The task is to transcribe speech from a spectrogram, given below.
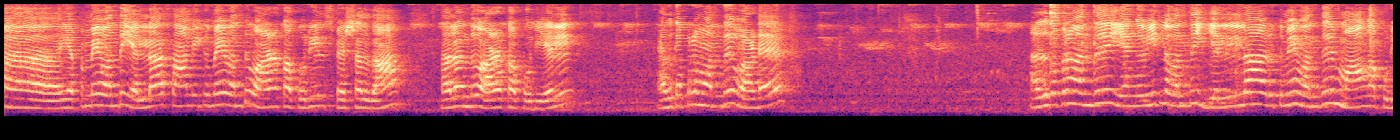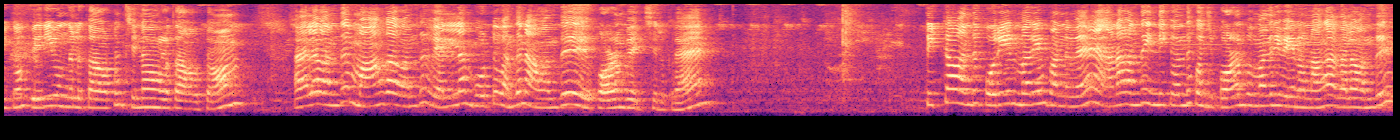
எப்பவுமே வந்து எல்லா சாமிக்குமே வந்து வாழைக்காய் பொரியல் ஸ்பெஷல் தான். அதில் வந்து வாழைக்காய் பொரியல். அதுக்கப்புறம் வந்து வடை. அதுக்கப்புறம் வந்து எங்கள் வீட்டில் வந்து எல்லாருக்குமே வந்து மாங்காய் பிடிக்கும். பெரியவங்களுக்காகட்டும் சின்னவங்களுக்காகட்டும். அதில் வந்து மாங்காய் வந்து வெல்லம் போட்டு வந்து நான் வந்து குழம்பு வச்சுருக்கிறேன். திக்கா வந்து பொரியல் மாதிரியும் பண்ணுவேன். ஆனால் வந்து இன்றைக்கி வந்து கொஞ்சம் குழம்பு மாதிரி வேணும்னாங்க. அதெல்லாம் வந்து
